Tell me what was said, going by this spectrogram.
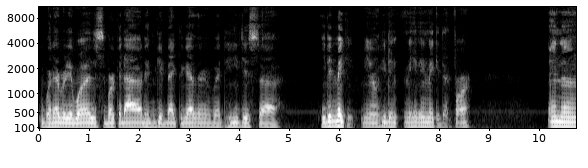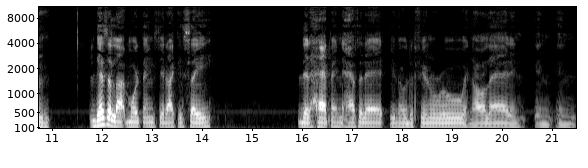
whatever it was, work it out and get back together. But he just. Uh, he didn't make it. You know, he didn't he didn't make it that far. And um, there's a lot more things that I can say that happened after that. You know, the funeral and all that, and and and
